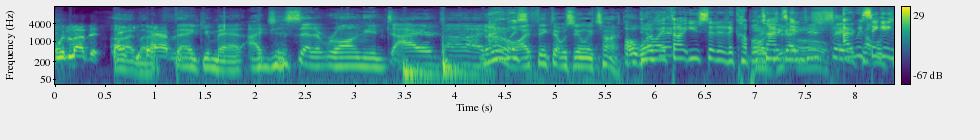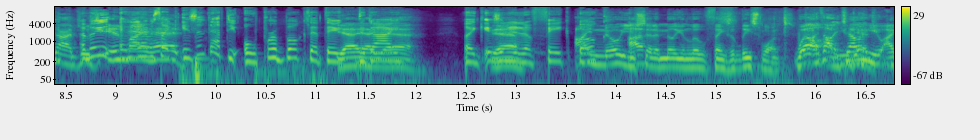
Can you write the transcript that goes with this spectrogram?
Would love it. All Thank right, you for buddy. having me. Thank you, man. I just said it wrong the entire time. No, no, I no. was- I think that was the only time. Oh, was No, I it? thought you said it a couple Oh, times. did- and I did say it a I was couple thinking, times. It was in and my I was head. like, isn't that the Oprah book that they, Yeah, the yeah, guy, yeah. like, isn't Yeah. it a fake book? I know you said a million little things at least once. Well, I thought I'm telling you, I,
